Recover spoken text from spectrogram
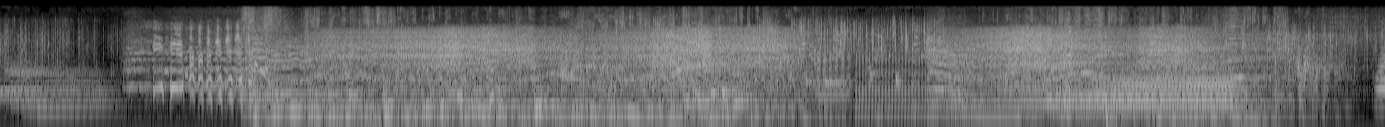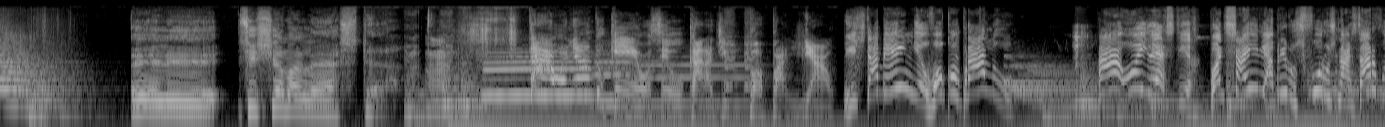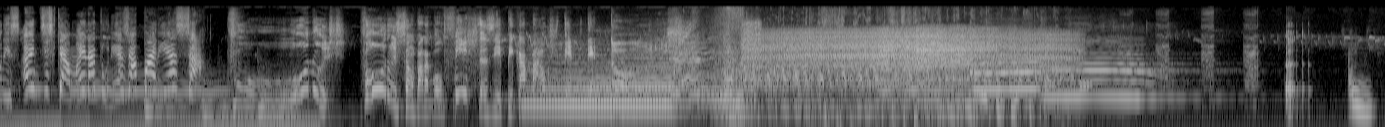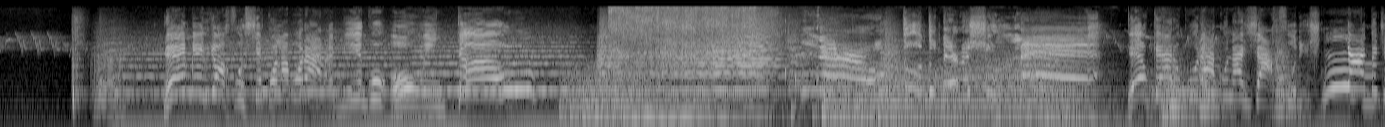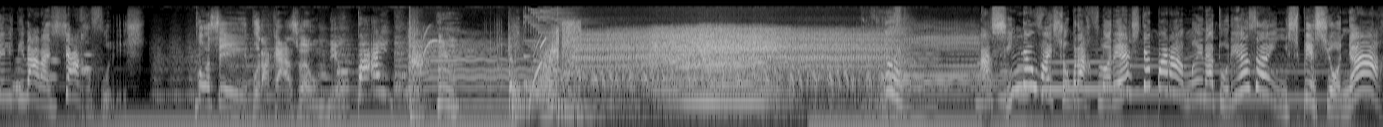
Ele se chama Lester. Tá olhando o quê, ô seu cara de bobalhão? Está bem, eu vou comprá-lo. Ah, oi, Pode sair e abrir os furos nas árvores antes que a mãe natureza apareça. Furos? Furos são para golfistas e pica-paus perdedores. Você, por acaso, é o meu pai? Assim não vai sobrar floresta para a mãe natureza inspecionar.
